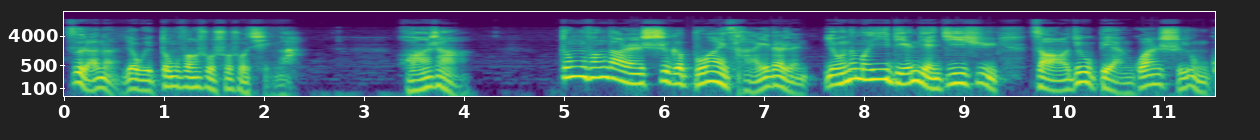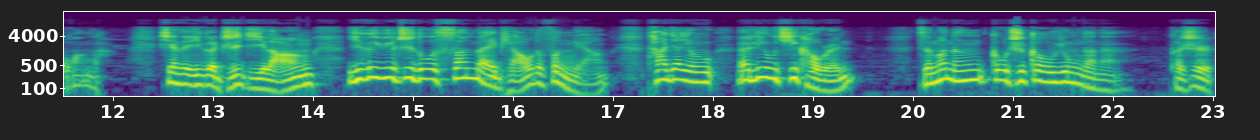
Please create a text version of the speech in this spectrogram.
自然呢，要为东方朔说说情啊。皇上，东方大人是个不爱财的人，有那么一点点积蓄，早就贬官时用光了。现在一个执戟郎，一个月至多三百瓢的俸粮，他家有呃六七口人，怎么能够吃够用的呢？可是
